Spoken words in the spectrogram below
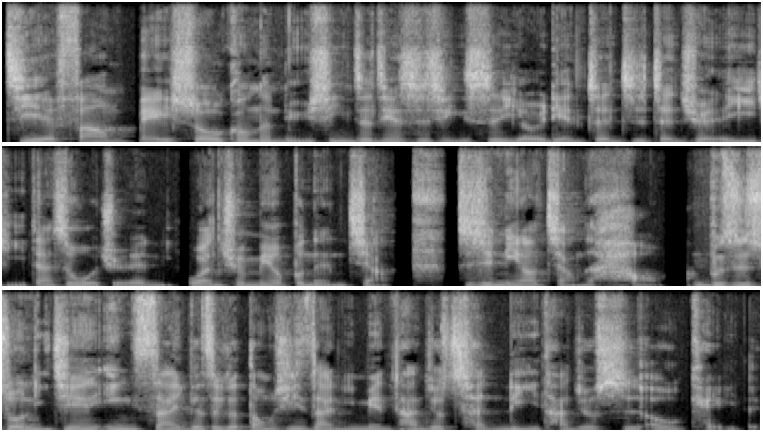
解放被受控的女性这件事情是有一点政治正确的议题，但是我觉得你完全没有不能讲，只是你要讲得好，不是说你今天硬塞一个这个东西在里面，它就成立，它就是 OK 的。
